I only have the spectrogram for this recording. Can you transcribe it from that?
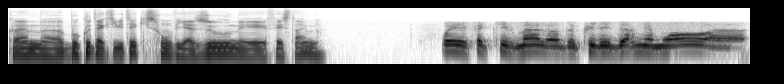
Quand même beaucoup d'activités qui se font via Zoom et FaceTime. Oui, effectivement, depuis les derniers mois,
